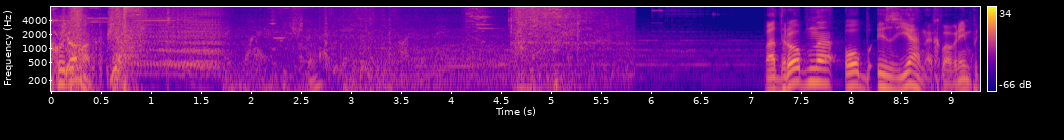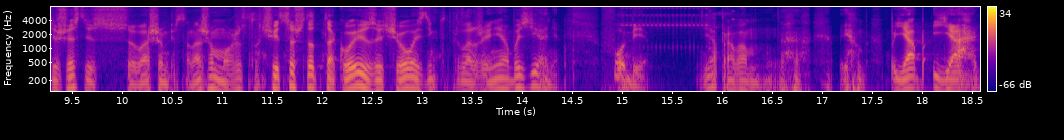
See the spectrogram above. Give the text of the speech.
Неплохой дамаг. Подробно об изъянах. Во время путешествий с вашим персонажем может случиться что-то такое, из-за чего возникнет предложение об изъяне. Фобии. Я про вам... Я, я,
